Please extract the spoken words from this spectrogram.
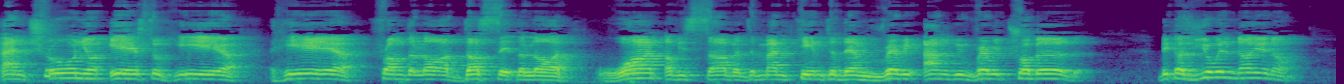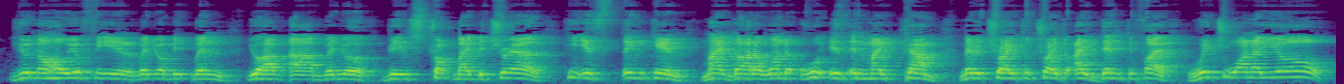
And tune your ears to hear, hear from the Lord. Thus saith the Lord one of his servants, a man came to them very angry, very troubled. Because you will know, you know, you know how you feel when you're when you have uh, when you're being struck by betrayal. He is thinking, "My God, I wonder who is in my camp." Maybe try to try to identify which one are you.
